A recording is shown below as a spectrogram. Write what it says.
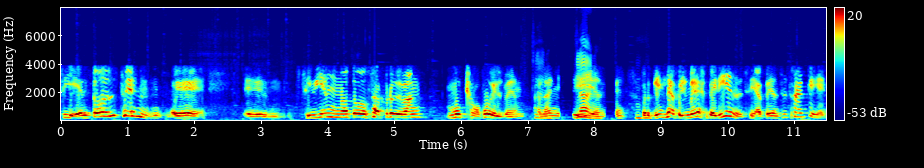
Sí, entonces, eh, eh, si bien no todos aprueban, muchos vuelven al año porque es la primera experiencia. Pensar que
